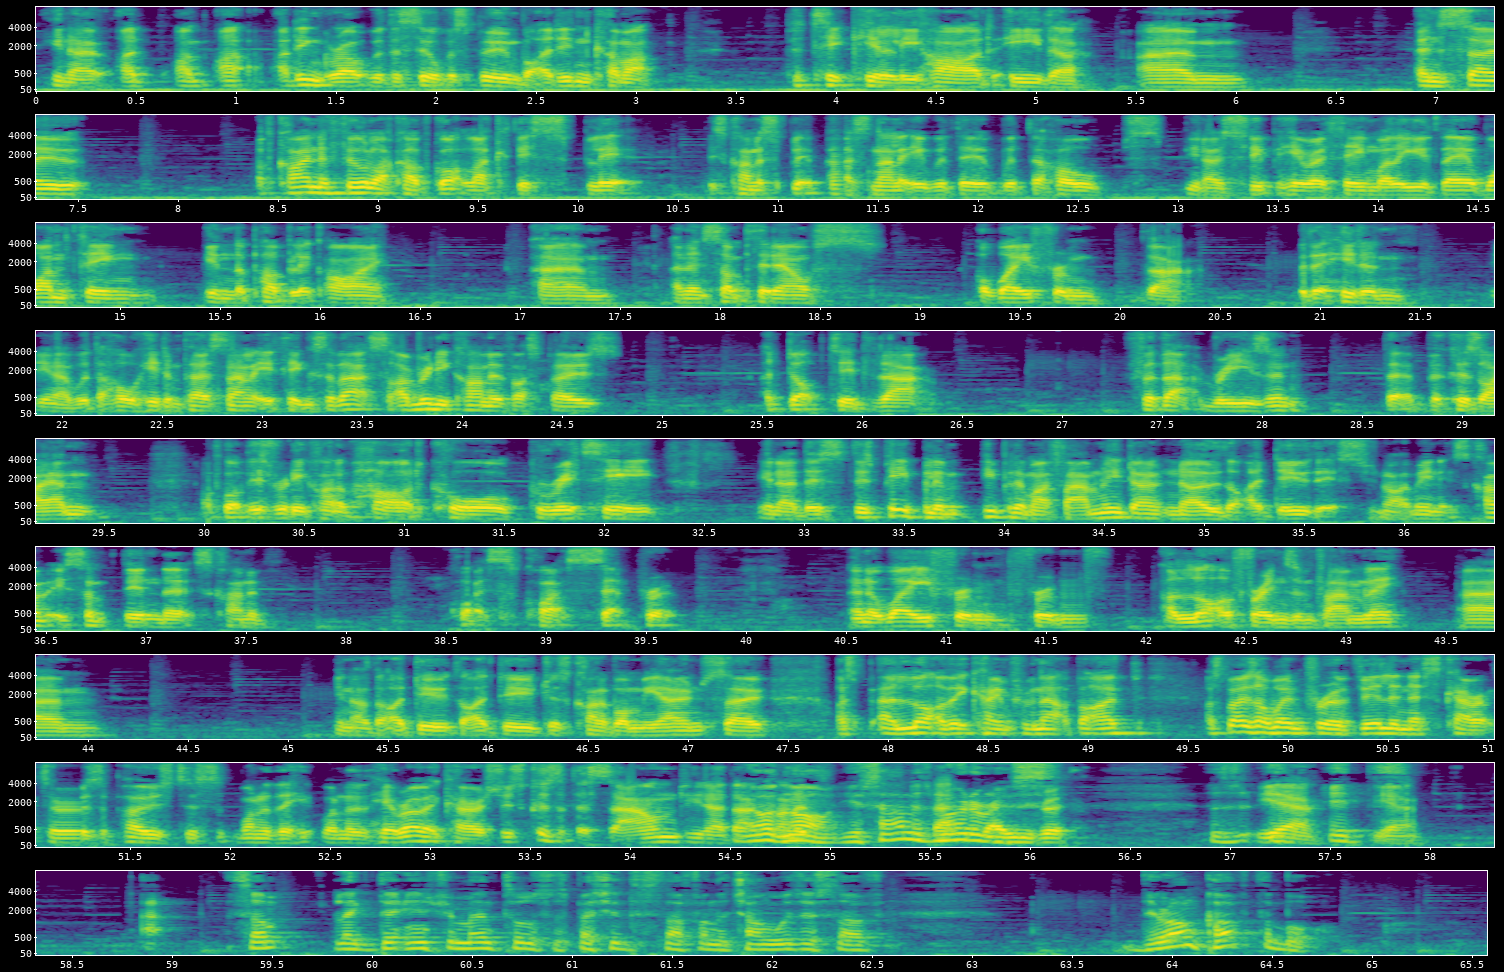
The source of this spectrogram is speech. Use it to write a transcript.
you know, I, I, I didn't grow up with a silver spoon, but I didn't come up particularly hard either. Um, and so I've kind of feel like I've got like this split, this kind of split personality with the with the whole you know superhero thing. Whether they're there, one thing in the public eye, um, and then something else away from that with a hidden, you know, with the whole hidden personality thing. So that's I really kind of, I suppose, adopted that for that reason. That because I am, I've got this really kind of hardcore, gritty. You know, there's there's people in people in my family don't know that I do this. You know what I mean? It's kind of it's something that's kind of quite quite separate and away from from a lot of friends and family. Um, you know that I do that I do just kind of on my own. So I, a lot of it came from that. But I, I suppose I went for a villainous character as opposed to one of the one of the heroic characters, just because of the sound. You know that. No, kind no, of, your sound is murderous. It's, yeah, it, it's, yeah. Some like the instrumentals, especially the stuff on the Chong Wizard stuff, they're uncomfortable.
